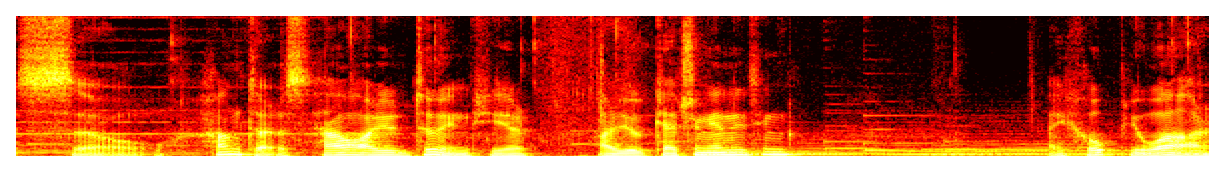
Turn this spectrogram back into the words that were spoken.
So, hunters, how are you doing here? Are you catching anything? I hope you are.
